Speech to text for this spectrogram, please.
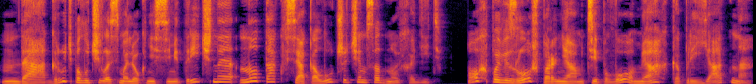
Да, грудь получилась малек несимметричная, но так всяко лучше, чем с одной ходить. Ох, повезло ж парням, тепло, мягко, приятно.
